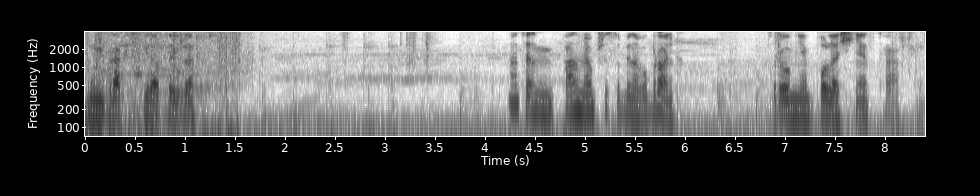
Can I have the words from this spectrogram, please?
Mój brak skilla w tej grze. No ten pan miał przy sobie nową broń, którą mnie boleśnie trafił.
